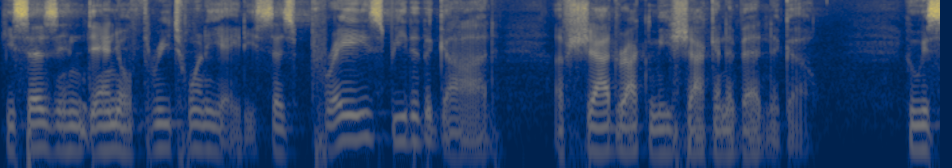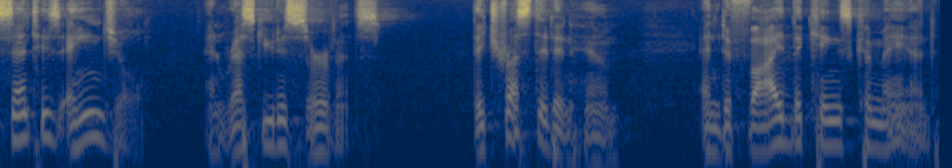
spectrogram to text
He says in Daniel 3:28, he says, "Praise be to the God of Shadrach, Meshach, and Abednego, who has sent his angel and rescued his servants. They trusted in him and defied the king's command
